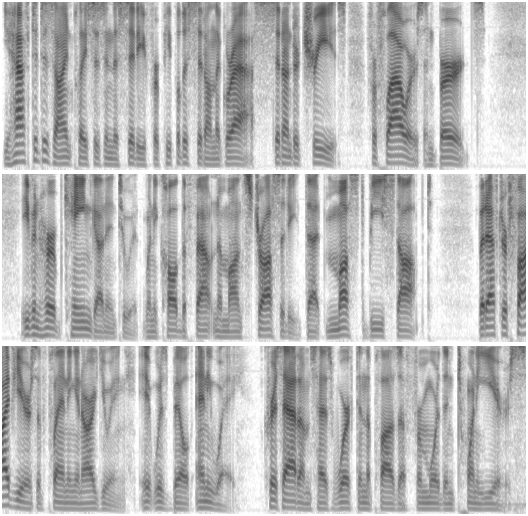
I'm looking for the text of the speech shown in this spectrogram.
you have to design places in the city for people to sit on the grass, sit under trees, for flowers and birds. Even Herb Caen got into it when he called the fountain a monstrosity that must be stopped. But after five years of planning and arguing, it was built anyway. Chris Adams has worked in the plaza for more than 20 years.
